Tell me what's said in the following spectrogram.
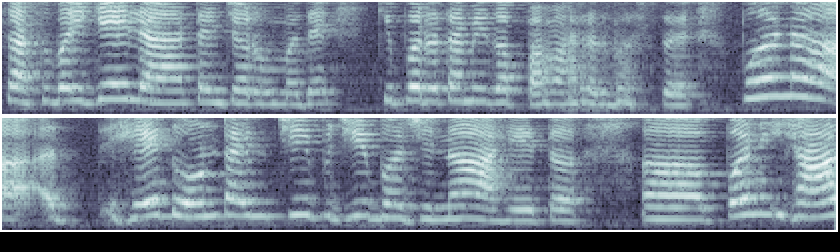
सासूबाई गेल्या त्यांच्या रूममध्ये की परत आम्ही गप्पा मारत बसतोय. पण हे दोन टाईमची जी भजनं आहेत पण ह्या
